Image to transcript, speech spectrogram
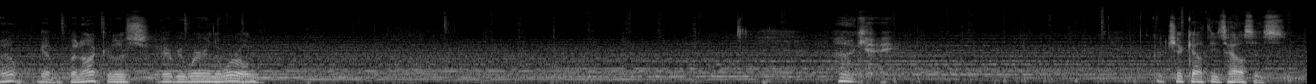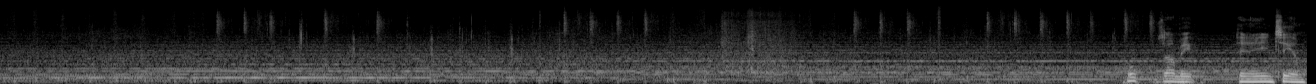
Well, we got binoculars everywhere in the world. Okay. Go check out these houses. Oh, zombie. Didn't even see him.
